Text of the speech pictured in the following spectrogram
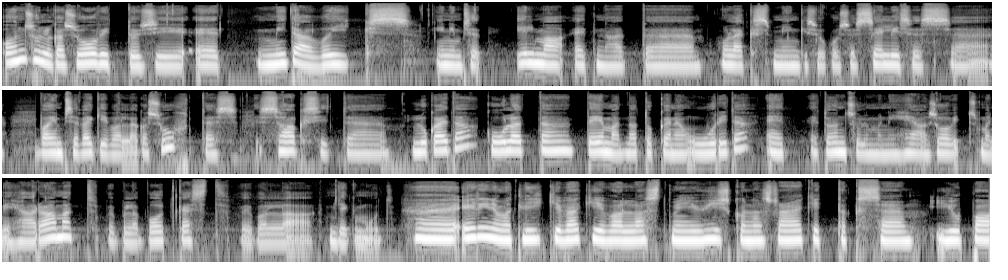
on sul ka soovitusi, et mida võiks inimesed ilma et nad äh, oleks mingisuguses sellises äh, vaimse vägivallaga suhtes, saaksid äh, lugeda, kuulata, teemat natukene uurida, et, et on sul mõni hea soovitus, mõni hea raamat, võib-olla podcast, võib-olla midagi muud? erinevat liiki vägivallast meie ühiskonnas räägitakse juba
